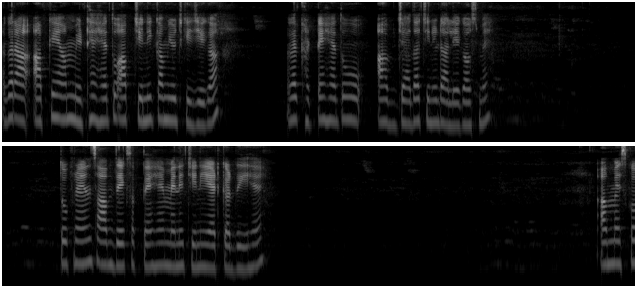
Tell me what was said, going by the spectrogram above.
अगर आ, आपके आम मीठे हैं तो आप चीनी कम यूज़ कीजिएगा। अगर खट्टे हैं तो आप ज़्यादा चीनी डालिएगा उसमें। तो फ्रेंड्स आप देख सकते हैं मैंने चीनी ऐड कर दी है। अब मैं इसको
